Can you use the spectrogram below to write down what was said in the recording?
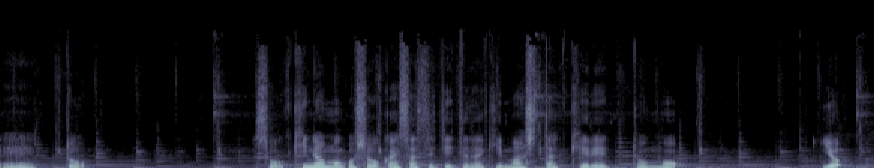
えっ、と、そう、昨日もご紹介させていただきましたけれども、よっ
